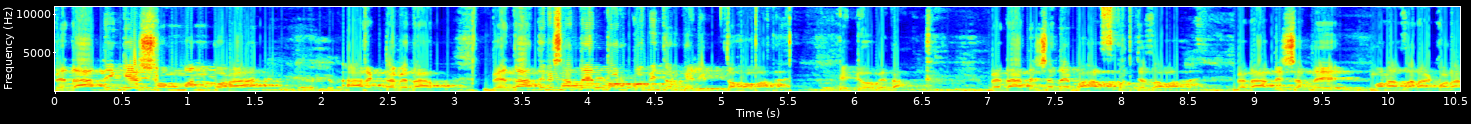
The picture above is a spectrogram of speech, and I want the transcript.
বেদাতিকে সম্মান করা, আরেকটা বেদাত। বেদাতের সাথে তর্ক বিতর্কে লিপ্ত হওয়া, এটাও বেদাত। বেদাতের সাথে বাহাস করতে যাওয়া, বেদাতের সাথে মনাজারা করা।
